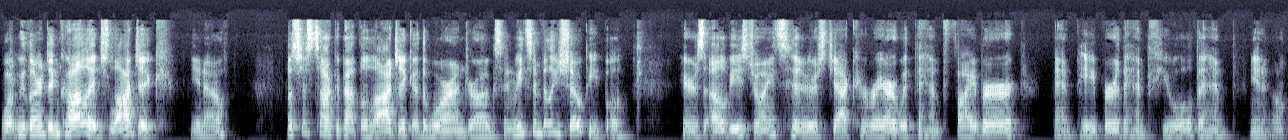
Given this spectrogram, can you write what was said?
what we learned in college, logic, you know. Let's just talk about the logic of the war on drugs. And we'd simply show people. Here's Elvy's joints. Here's Jack Herer with the hemp fiber, the hemp paper, the hemp fuel, the hemp, you know,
